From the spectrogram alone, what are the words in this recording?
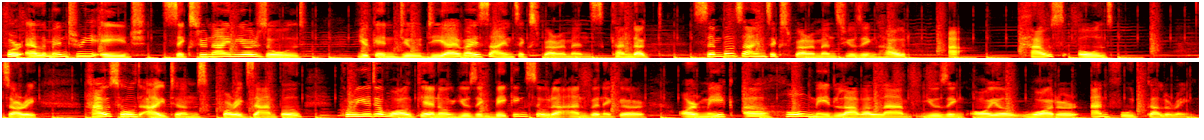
For elementary age, 6 to 9 years old, you can do DIY science experiments, conduct simple science experiments using how, uh, household sorry, household items. For example, create a volcano using baking soda and vinegar or make a homemade lava lamp using oil, water, and food coloring.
